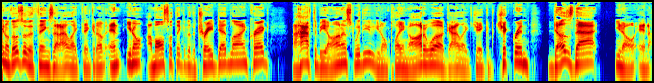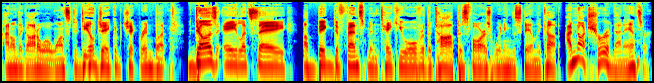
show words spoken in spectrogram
You know, those are the things that I like thinking of. And, you know, I'm also thinking of the trade deadline, Craig. I have to be honest with you, you know, playing Ottawa, a guy like Jakob Chychrun does that, you know, and I don't think Ottawa wants to deal Jakob Chychrun, but does a, let's say, a big defenseman take you over the top as far as winning the Stanley Cup? I'm not sure of that answer.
